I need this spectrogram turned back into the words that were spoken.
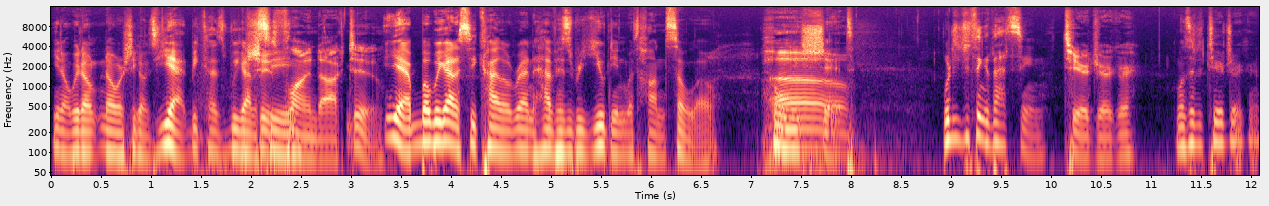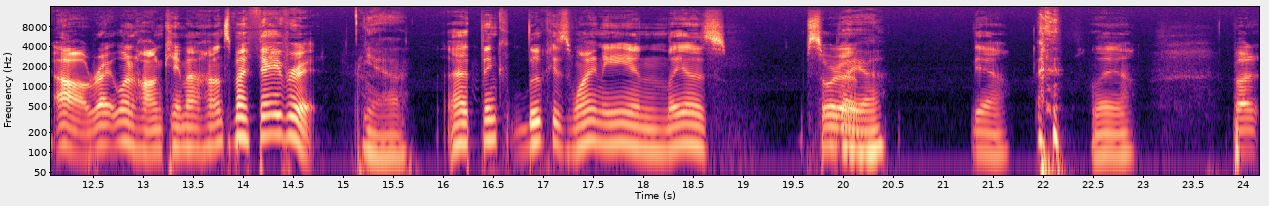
you know we don't know where she goes yet because we got to She's see. flying dock too. Yeah, but we got to see Kylo Ren have his reunion with Han Solo. Holy Oh. shit! What did you think of that scene? Tearjerker. Was it a tearjerker? Oh, right when Han came out, Han's my favorite. Yeah, I think Luke is whiny and Leia's sort of Leia. yeah, Leia. But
